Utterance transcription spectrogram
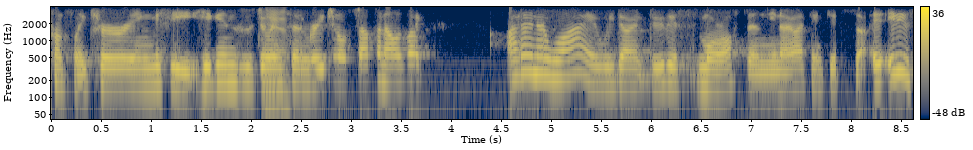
constantly touring. Missy Higgins was doing Yeah. some regional stuff, and I was like, I don't know why we don't do this more often. You know, I think it's it, it is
